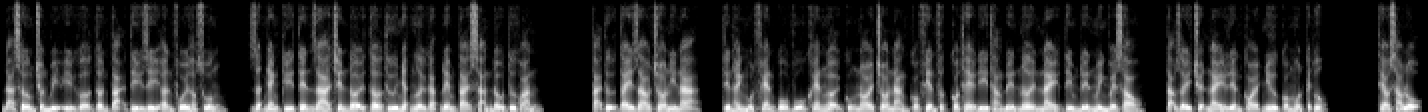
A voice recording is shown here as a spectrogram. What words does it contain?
đã sớm chuẩn bị ý gỡ tần tại tỷ dị ẩn phối hợp xuống rất nhanh ký tên ra trên đời tờ thứ nhất người gác đêm tài sản đầu tư khoán. Tại tự tay giao cho nỉ nạ tiến hành một phen cổ vũ khen ngợi cũng nói cho nàng có phiền phức có thể đi thẳng đến nơi này tìm đến mình về sau tạo giấy chuyện này liền coi như có một kết thúc. Theo sáo lộ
